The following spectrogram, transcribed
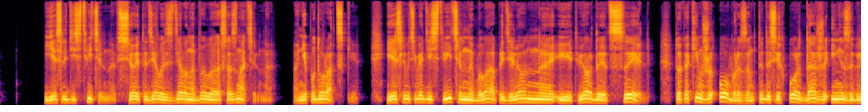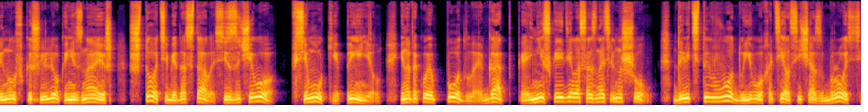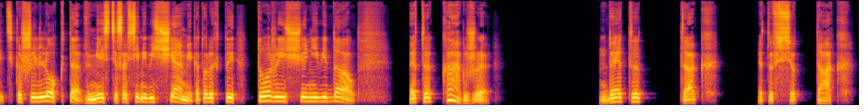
Если действительно все это дело сделано было сознательно, а не по-дурацки, если у тебя действительно была определенная и твердая цель, то каким же образом ты до сих пор даже и не заглянул в кошелек и не знаешь, что тебе досталось, из-за чего все муки принял и на такое подлое, гадкое, низкое дело сознательно шел? Да ведь ты в воду его хотел сейчас бросить, кошелек-то вместе со всеми вещами, которых ты тоже еще не видал». Это как же? Да это так. Это все так.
